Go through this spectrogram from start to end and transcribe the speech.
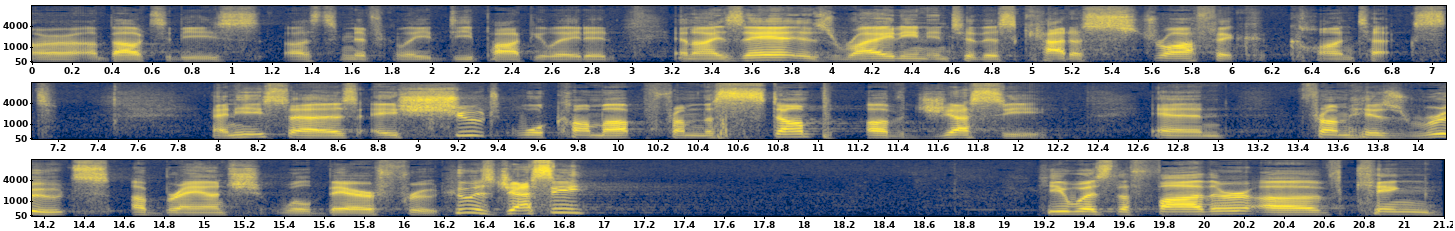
are about to be uh, significantly depopulated. And Isaiah is writing into this catastrophic context. And he says, A shoot will come up from the stump of Jesse, and from his roots a branch will bear fruit. Who is Jesse? He was the father of King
